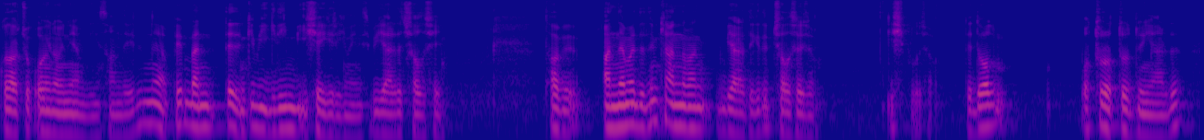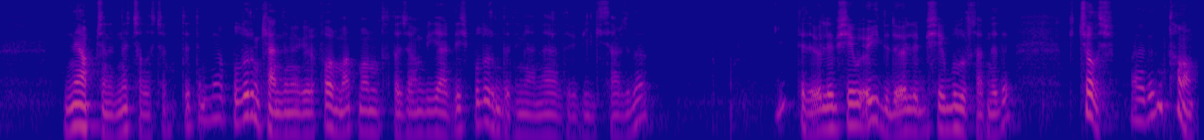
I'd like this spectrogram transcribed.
O kadar çok oyun oynayan bir insan değilim. Ne yapayım? Ben dedim ki bir gideyim bir işe gireyim en iyisi. Bir yerde çalışayım. Tabii anneme dedim ki anne ben bir yerde gidip çalışacağım. İş bulacağım. Dedi oğlum otur oturduğun yerde. Ne yapacaksın dedi, ne çalışacaksın? Dedim ya bulurum kendime göre format, format atacağım bir yerde iş bulurum dedim yani herhalde bir bilgisayarcıda. İyi dedi öyle bir şey iyi dedi öyle bir şey bulursan dedi. Çalış. Ben dedim tamam.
